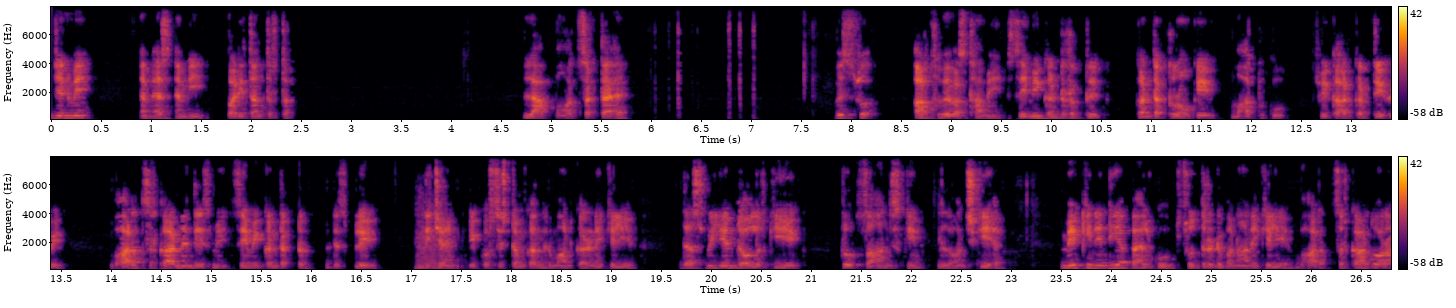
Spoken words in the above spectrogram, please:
जिनमें एमएसएमई परितंत्र तक लाभ पहुँच सकता है। विश्व अर्थव्यवस्था में सेमीकंडक्टर कंडक्टरों के महत्व को स्वीकार करते हुए भारत सरकार ने देश में सेमीकंडक्टर डिस्प्ले डिज़ाइन इकोसिस्टम का निर्माण करने के लिए 10 बिलियन डॉलर की एक प्रोत्साहन स्कीम लॉन्च की है। मेक इन इंडिया पहल को सुदृढ़ बनाने के लिए भारत सरकार द्वारा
